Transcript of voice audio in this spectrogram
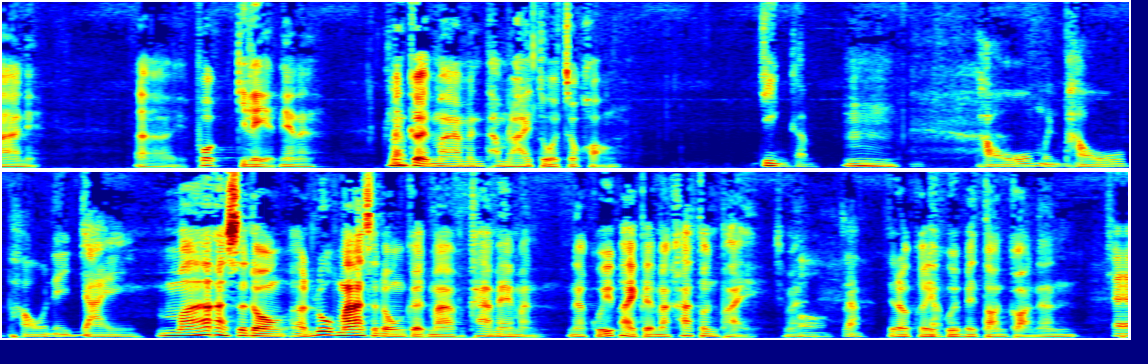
มาเนี่ยเอ่อ พวกกิเลสเนี่ยนะครับมันเกิดมามันทำร้ายตัวเจ้าของ จริงครับ อืม เผาเหมือนเผาเผาในใจ ม้าอัสดงเออลูกม้าอัสดงเกิดมาฆ่าแม่มันนะกุยไผ่เกิดมาฆ่าต้นไผ่ใช่ไหมอ๋อครับที่เราเคยครับคุยไปตอนก่อนนั้นใช่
